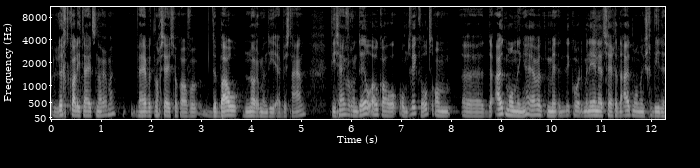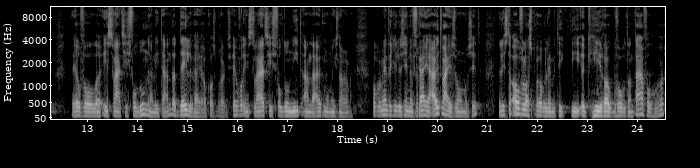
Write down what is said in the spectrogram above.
luchtkwaliteitsnormen. Wij hebben het nog steeds ook over de bouwnormen die er bestaan die zijn voor een deel ook al ontwikkeld om uh, de uitmondingen, hè, ik hoorde meneer net zeggen, de uitmondingsgebieden, heel veel uh, installaties voldoen daar niet aan. Dat delen wij ook als branche. Heel veel installaties voldoen niet aan de uitmondingsnormen. Op het moment dat je dus in een vrije uitwaaizone zit, dan is de overlastproblematiek die ik hier ook bijvoorbeeld aan tafel hoor,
